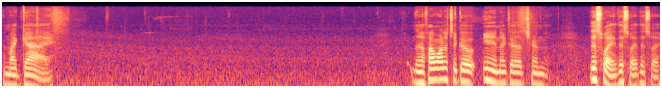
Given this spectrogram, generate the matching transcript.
and my guy. Now, if I wanted to go in, I gotta turn this way, this way, this way.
